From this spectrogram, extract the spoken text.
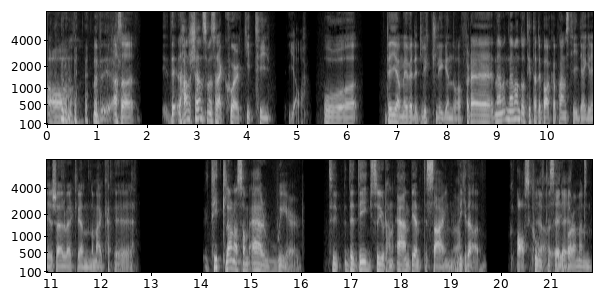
Åh. Men det, alltså, det, han känns som en sån här quirky typ. Ja. Och det gör mig väldigt lycklig ändå. För det, när, när man då tittar tillbaka på hans tidiga grejer så är det verkligen de här eh, titlarna som är weird. Typ The Dig så gjorde han ambient design, Ja. vilket är ascoolt Ja, i sig är det bara. ett Men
